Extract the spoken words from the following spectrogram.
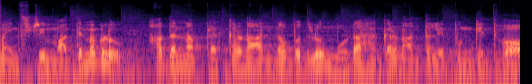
ಮೈನ್ ಸ್ಟ್ರೀಮ್ ಮಾಧ್ಯಮಗಳು ಅದನ್ನ ಪ್ರಕರಣ ಅನ್ನೋ ಬದಲು ಮೂಡ ಹಗರಣ ಅಂತಲೇ ಪುಂಗಿದ್ವು.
